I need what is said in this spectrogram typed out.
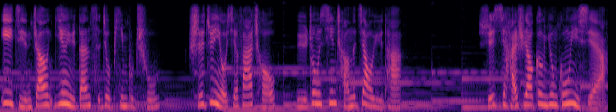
一紧张英语单词就拼不出。石俊有些发愁，语重心长地教育他：“学习还是要更用功一些啊。”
